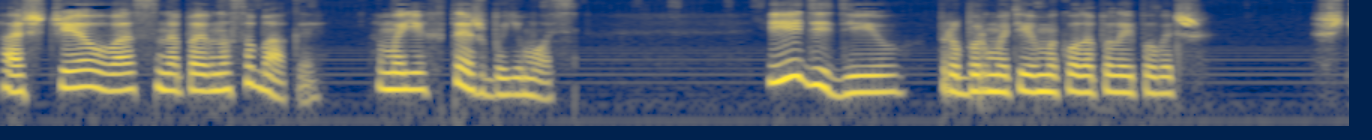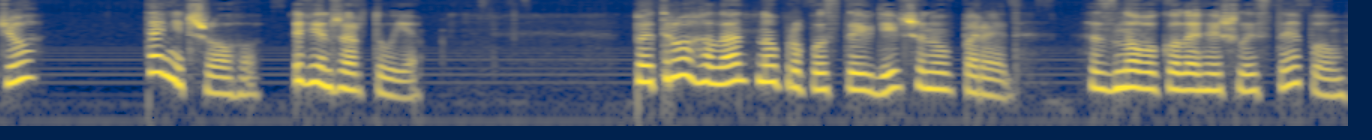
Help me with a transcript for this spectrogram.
А ще у вас, напевно, собаки. Ми їх теж боїмось. І дідів пробурмотів Микола Пилипович. Що? Та нічого, він жартує. Петро галантно пропустив дівчину вперед. Знову колеги йшли степом,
